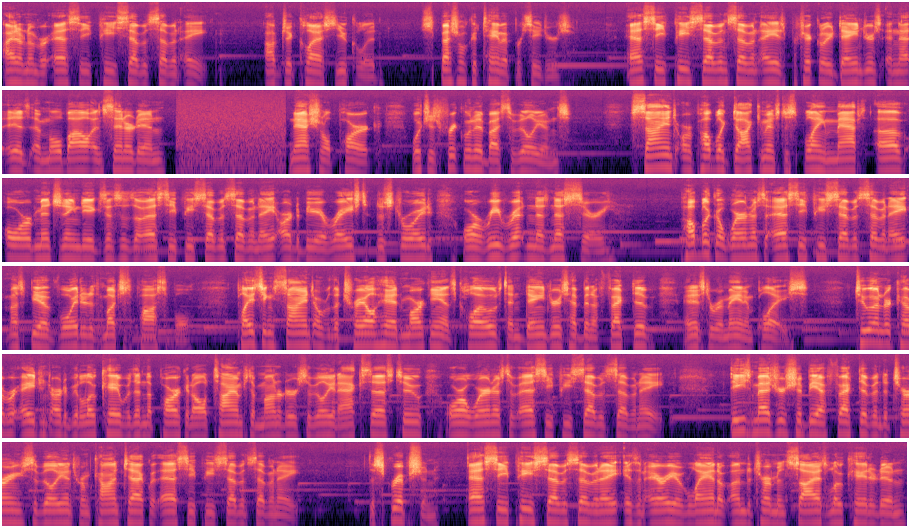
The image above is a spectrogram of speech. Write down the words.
Item Number SCP-778 Object Class Euclid Special Containment Procedures SCP-778 is particularly dangerous in that it is immobile and centered in National Park, which is frequented by civilians. Signs or public documents displaying maps of or mentioning the existence of SCP-778 are to be erased, destroyed, or rewritten as necessary. Public awareness of SCP-778 must be avoided as much as possible. Placing signs over the trailhead marking it as closed and dangerous have been effective and is to remain in place. Two undercover agents are to be located within the park at all times to monitor civilian access to or awareness of SCP-778. These measures should be effective in deterring civilians from contact with SCP-778. Description: SCP-778 is an area of land of undetermined size located in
